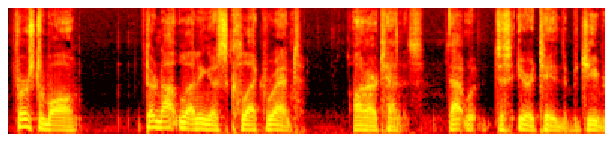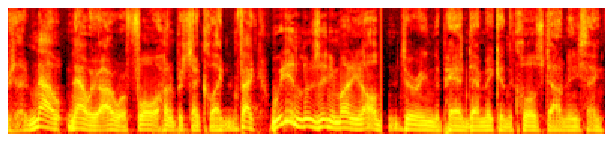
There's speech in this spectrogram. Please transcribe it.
first of all, they're not letting us collect rent on our tenants. That just irritated the bejeebers. Now, now we are. We're full, 100% collected. In fact, we didn't lose any money at all during the pandemic and the close down anything.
